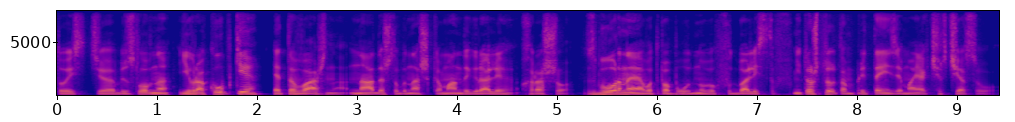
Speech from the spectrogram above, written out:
То есть, э, безусловно, Еврокубки – это важно. Надо, чтобы наши команды играли хорошо. Сборная, вот по поводу новых футболистов, не то, что там претензия моя к Черчесову,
